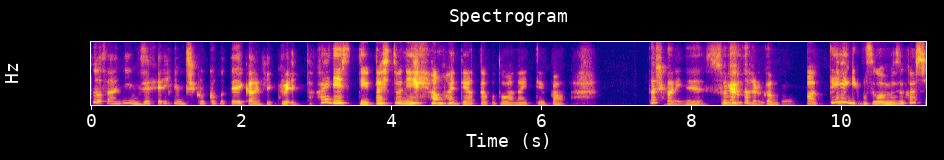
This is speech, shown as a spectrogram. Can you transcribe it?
この3人全員 自己肯定感低い。高いですって言った人にあんまり出会ったことがないっていうか、確かにね、それはあるかも。まあ、定義もすごい難し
